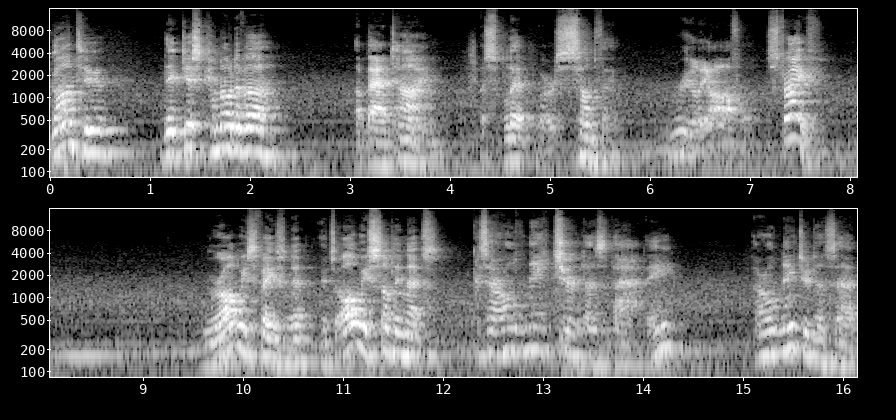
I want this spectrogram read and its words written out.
gone to, they've just come out of a, a bad time, a split or something really awful. Strife. We're always facing it. It's always something that's, because our old nature does that, eh? Our old nature does that.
